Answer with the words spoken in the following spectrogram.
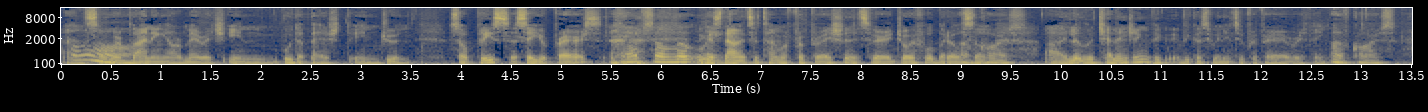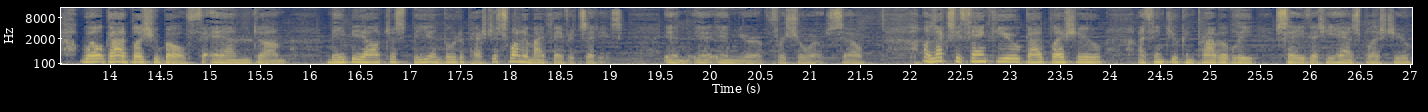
and oh. so we're oh. planning our marriage in Budapest in June. So please uh, say your prayers. Absolutely. because now it's a time of preparation. It's very joyful, but also uh, a little bit challenging because we need to prepare everything. Of course. Well, God bless you both, and um, maybe I'll just be in Budapest. It's one of my favorite cities in, in, in Europe for sure. So. Alexey, thank you. God bless you. I think you can probably say that He has blessed you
